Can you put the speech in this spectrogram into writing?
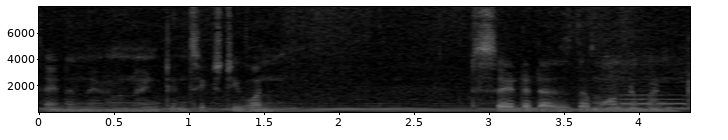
said in 1961. Decided as the monument.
